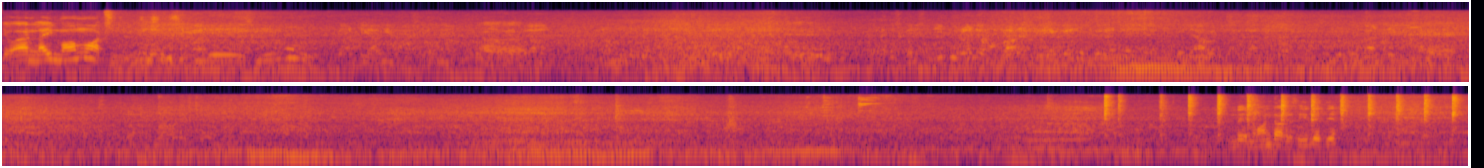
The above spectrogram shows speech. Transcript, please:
Jauhan lain momot. Mbak motor sidet ya.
